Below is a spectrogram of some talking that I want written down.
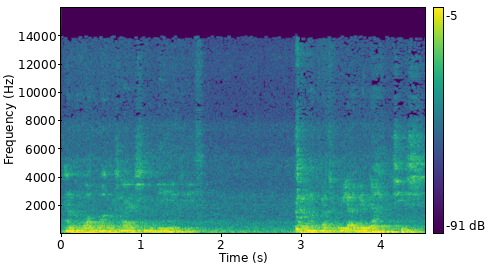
kan uang saya sendiri kenapa bilang najis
